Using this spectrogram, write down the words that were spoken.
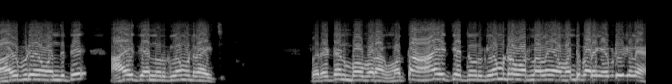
மறுபடியும் வந்துட்டு ஆயிரத்தி இரநூறு கிலோமீட்டர் ஆயிடுச்சு. இப்போ ரிட்டர்ன் போக போறாங்க. மொத்தம் ஆயிரத்தி எட்நூறு கிலோமீட்டர் ஓட்டினாலும் என் வண்டி பாருங்க எப்படி இருக்குன்னு.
